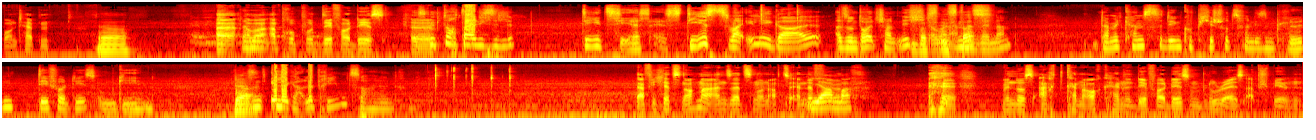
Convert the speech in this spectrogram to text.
Won't happen. Ja. Äh, aber apropos DVDs, Es äh, gibt doch da diese Lib DCSS. Die ist zwar illegal, also in Deutschland nicht, Was aber in anderen das? Ländern. Damit kannst du den Kopierschutz von diesen blöden DVDs umgehen. Da Ja. sind illegale Primzahlen drin. darf ich jetzt nochmal ansetzen und auch zu Ende Ja, führen? mach. Windows 8 kann auch keine DVDs und Blu-rays abspielen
